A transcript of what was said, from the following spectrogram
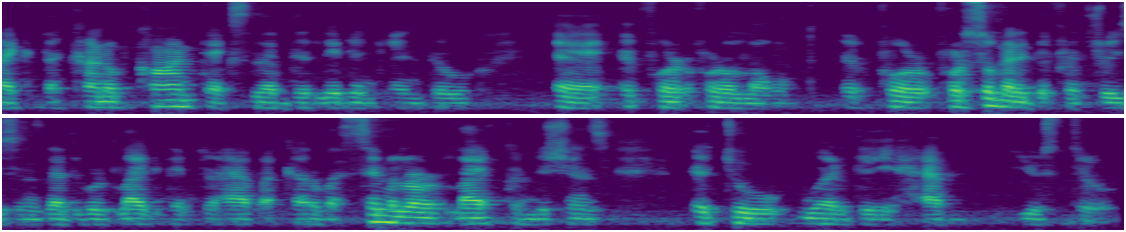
like the kind of context that they're living into uh, for for a long for for so many different reasons that they would like them to have a kind of a similar life conditions uh, to where they have used to.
